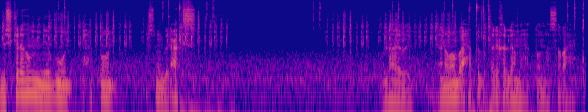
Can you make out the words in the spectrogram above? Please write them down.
المشكلة هم يبون يحطون اسمه بالعكس. ال highway أنا ما بحطه بالطريقة اللي هم يحطونها الصراحة.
